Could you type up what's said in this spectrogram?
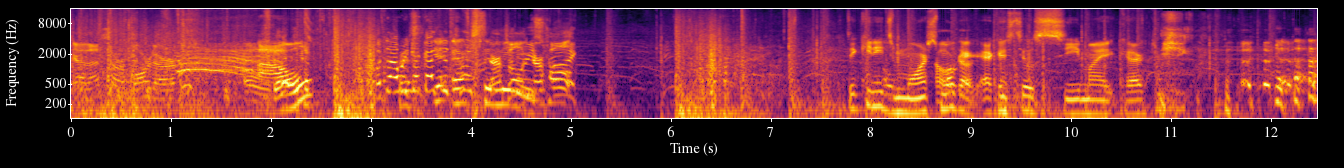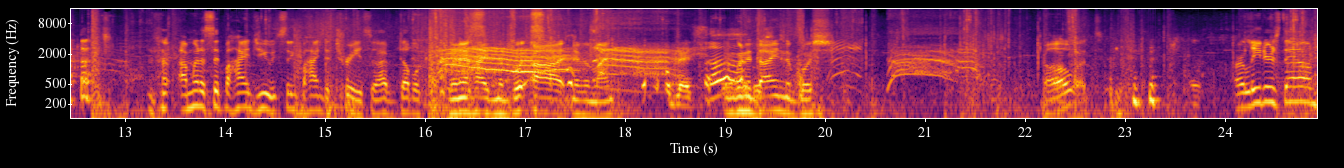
Yeah, that's our mortar. ow! But now we got Yeah, Careful, absolutely. careful. I think he needs more smoke. okay. I, I can still see my character. I'm gonna sit behind you, sitting behind the tree, so I have double cover. I'm gonna hide in the bush. Ah, never mind. I'm gonna die in the bush. Oh, but our leader's down.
